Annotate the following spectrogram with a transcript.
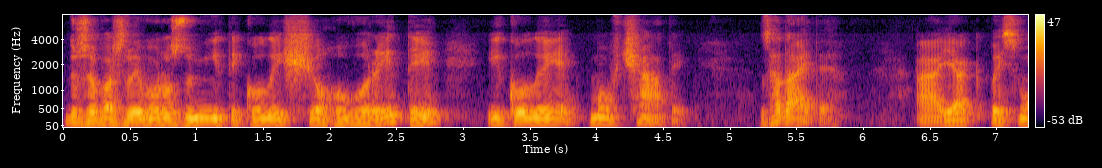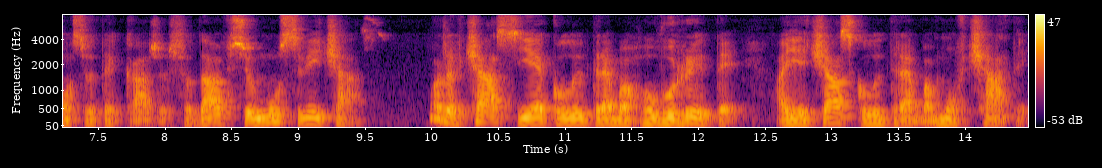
Дуже важливо розуміти, коли що говорити і коли мовчати. Згадайте, як письмо святе каже, що дав всьому свій час. Може, в час є, коли треба говорити, а є час, коли треба мовчати.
